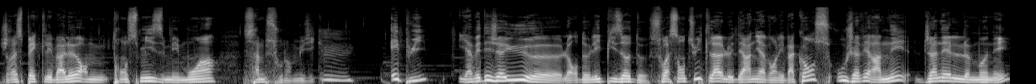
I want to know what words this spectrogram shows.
Je respecte les valeurs transmises, mais moi, ça me saoule en musique. Et puis, il y avait déjà eu, euh, lors de l'épisode 68, là, le dernier avant les vacances, où j'avais ramené Janelle Monet,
